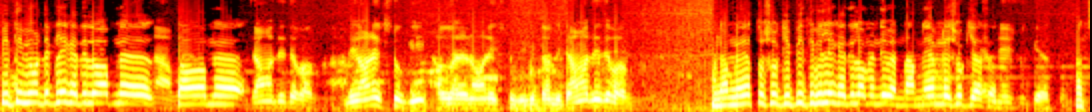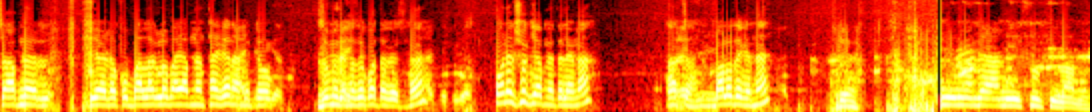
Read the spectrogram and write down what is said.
পৃথিবী অর্ধেক লেখে দিল আপনি তাও আপনি জামা দিতে পারব না। আমি অনেক সুখী আল্লাহ অনেক সুখী কিন্তু আমি জামা দিতে পারব মানে আপনি এত সুখী পৃথিবী লেখে দিল আপনি নেবেন না আপনি এমনি সুখী আছেন। আচ্ছা আপনার ইয়াটা খুব ভালো লাগল ভাই আপনার থাকেন আমি তো আচ্ছা, ঠিক আছে। জমিদার সাথে কথা কইছি হ্যাঁ? আচ্ছা অনেক সুখী আপনি তাহলে না? আচ্ছা ভালো থাকেন হ্যাঁ? আমি সুখী মানুষ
